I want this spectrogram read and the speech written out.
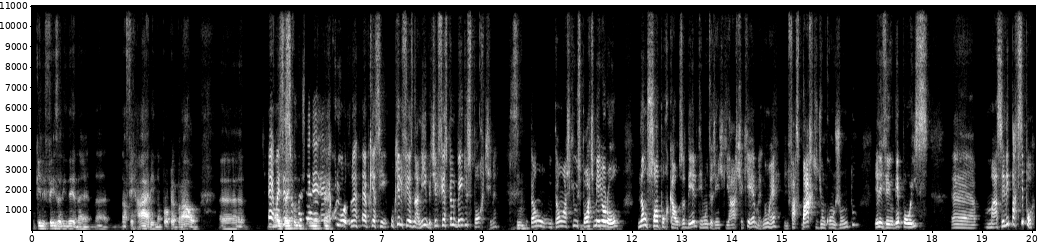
o que ele fez ali né, na, na Ferrari, na própria Brown. É, é mas, mas isso quando... é, é, é, curioso, né? É porque assim, o que ele fez na Liberty, ele fez pelo bem do esporte, né? Sim. Então, então acho que o esporte melhorou, não só por causa dele, tem muita gente que acha que é, mas não é. Ele faz parte de um conjunto, ele veio depois, é, mas ele participou,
